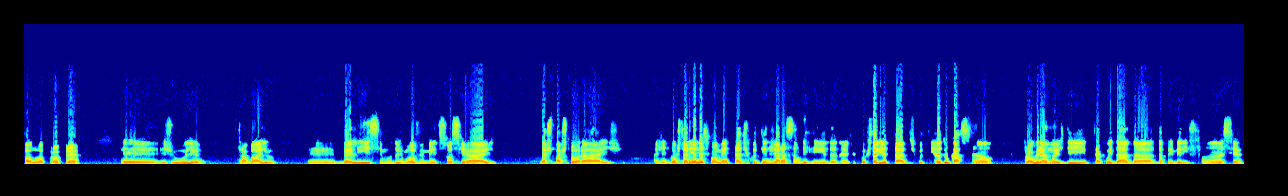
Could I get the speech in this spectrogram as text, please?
falou a própria é, Júlia, trabalho é, belíssimo dos movimentos sociais, das pastorais. A gente gostaria, nesse momento, de estar discutindo geração de renda, né? a gente gostaria de estar discutindo educação, programas para cuidar da, da primeira infância.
